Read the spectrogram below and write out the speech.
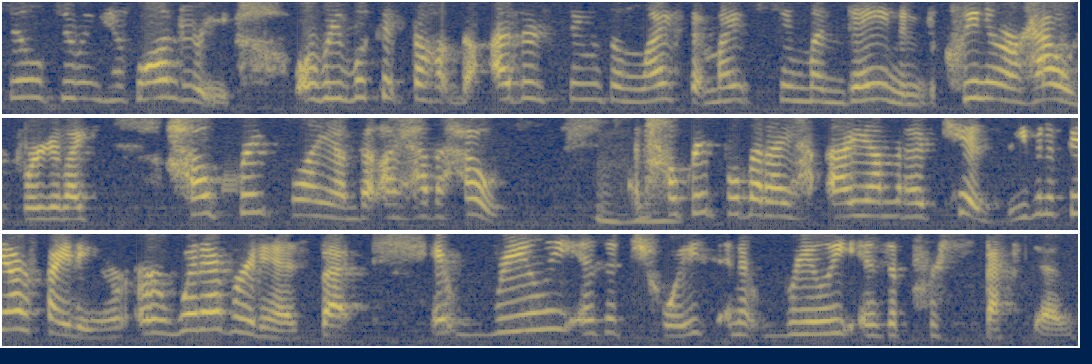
still doing his laundry. Or we look at the, the other things in life that might seem mundane and cleaning our house where you're like, how grateful I am that I have a house mm-hmm. and how grateful that I, I am that I have kids, even if they are fighting or, or whatever it is. But it really is a choice and it really is a perspective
